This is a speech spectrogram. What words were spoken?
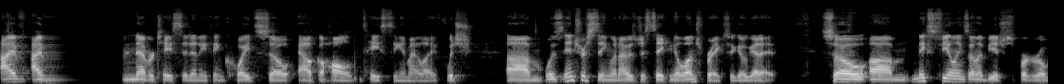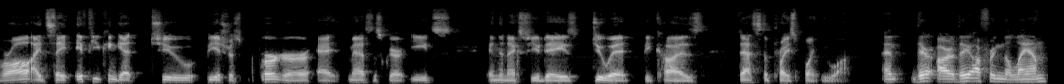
I've I've never tasted anything quite so alcohol tasting in my life, which um, was interesting when I was just taking a lunch break to go get it. So um, mixed feelings on the Beatrice Burger overall. I'd say if you can get to Beatrice Burger at Madison Square Eats, in the next few days, do it because that's the price point you want. And there are they offering the lamb,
